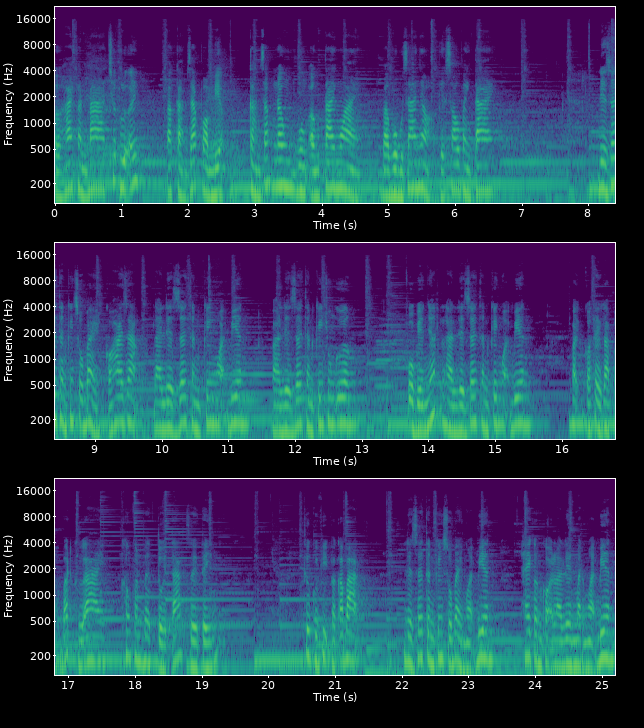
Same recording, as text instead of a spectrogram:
ở 2 phần 3 trước lưỡi và cảm giác vào miệng, cảm giác nông vùng ống tai ngoài và vùng da nhỏ phía sau vành tai. Liệt dây thần kinh số 7 có hai dạng là liệt dây thần kinh ngoại biên và liệt dây thần kinh trung ương. Phổ biến nhất là liệt dây thần kinh ngoại biên. Bệnh có thể gặp ở bất cứ ai, không phân biệt tuổi tác, giới tính. Thưa quý vị và các bạn, liệt dây thần kinh số 7 ngoại biên hay còn gọi là liệt mặt ngoại biên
